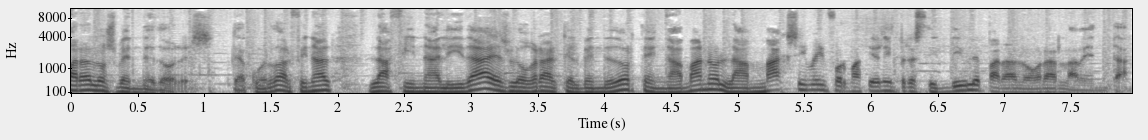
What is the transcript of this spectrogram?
para los vendedores. ¿De acuerdo? Al final, la finalidad es lograr que el vendedor tenga a mano la máxima información imprescindible para lograr la venta.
